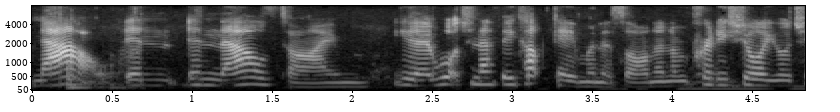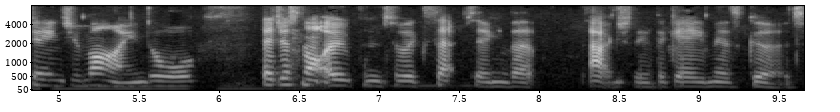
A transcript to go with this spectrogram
now in in now's time you know watch an fa cup game when it's on and i'm pretty sure you'll change your mind or they're just not open to accepting that actually the game is good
